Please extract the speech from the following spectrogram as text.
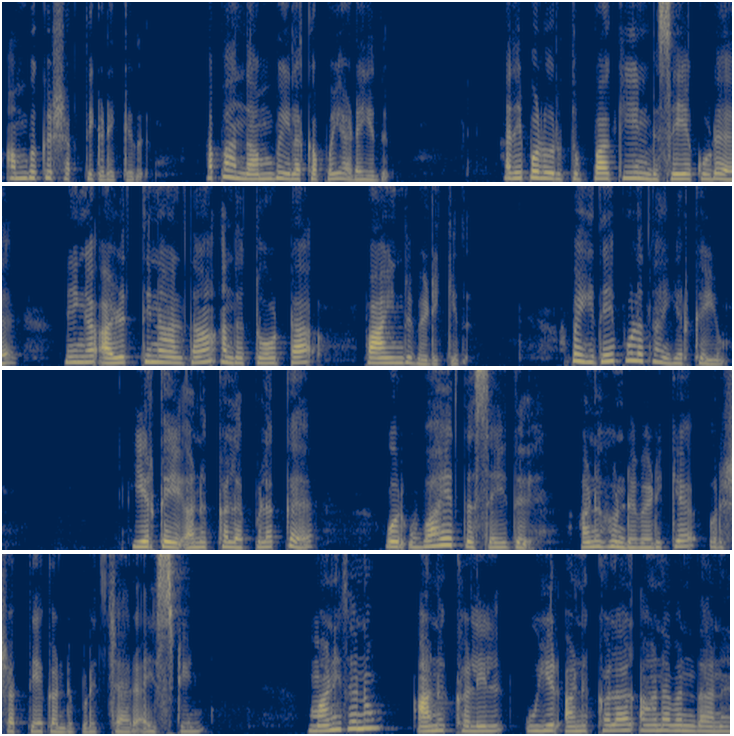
அம்புக்கு சக்தி கிடைக்குது. அப்போ அந்த அம்பு இலக்க போய் அடையுது. அதேபோல் ஒரு துப்பாக்கியின் விசையை கூட நீங்கள் அழுத்தினால்தான் அந்த தோட்டா பாய்ந்து வெடிக்குது. அப்போ இதே போல தான் இயற்கையும். இயற்கை அணுக்களை பிளக்க ஒரு உபாயத்தை செய்து அணுகுண்டு வெடிக்க ஒரு சக்தியை கண்டுபிடிச்சார் ஐஸ்டீன் மனிதனும் அணுக்களில் உயிர் அணுக்களால் ஆனவன் தானே.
